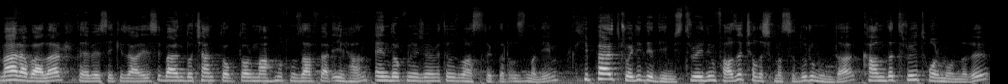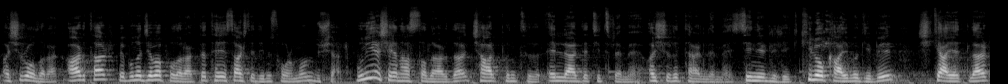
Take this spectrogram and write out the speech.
Merhabalar TB8 ailesi. Ben doçent doktor Mahmut Muzaffer İlhan. Endokrinoloji ve metabolizma hastalıkları uzmanıyım. Hipertiroidi dediğimiz tiroidin fazla çalışması durumunda kanda tiroid hormonları aşırı olarak artar ve buna cevap olarak da TSH dediğimiz hormon düşer. Bunu yaşayan hastalarda çarpıntı, ellerde titreme, aşırı terleme, sinirlilik, kilo kaybı gibi şikayetler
